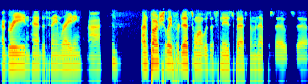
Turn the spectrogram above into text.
agreed and had the same rating. Uh, Mhm. unfortunately for this one, it was a snooze fest of an episode. So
